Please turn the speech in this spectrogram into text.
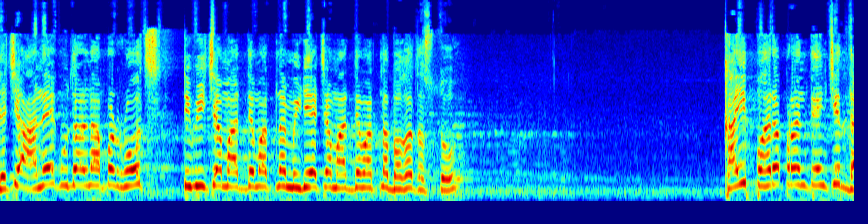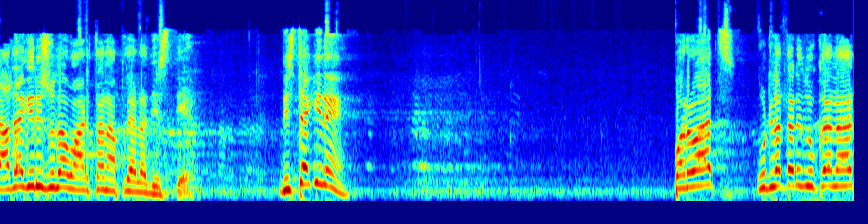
ज्याची अनेक उदाहरणं आपण रोज टी व्हीच्या माध्यमातून मीडियाच्या माध्यमातून बघत असतो. काही परप्रांत्यांची दादागिरी सुद्धा वाढताना आपल्याला दिसते दिसते की नाही? परवाच कुठल्या तरी दुकानात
